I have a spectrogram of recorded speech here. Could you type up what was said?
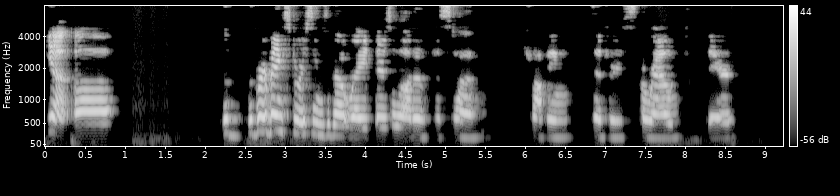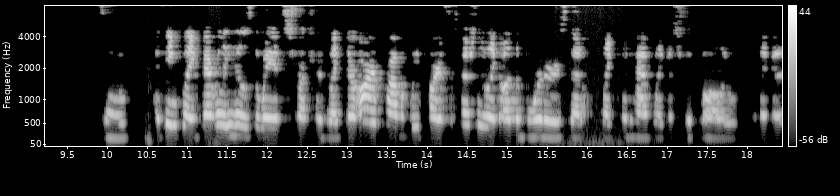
yeah, uh, the the Burbank store seems about right. There's a lot of just um, shopping centers around there, so I think like Beverly Hills, the way it's structured, like there are probably parts, especially like on the borders, that like could have like a strip mall or like a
